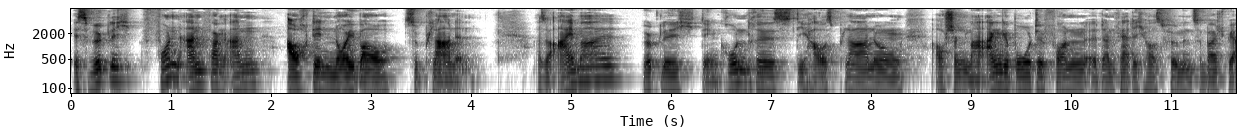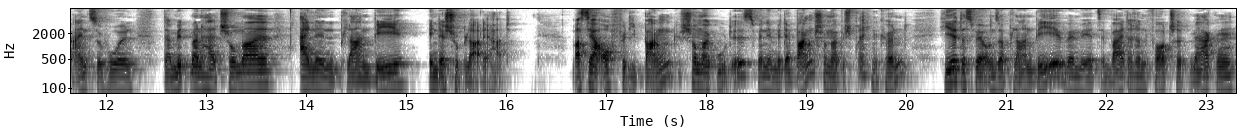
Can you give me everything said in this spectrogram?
ist wirklich von Anfang an auch den Neubau zu planen. Also einmal wirklich den Grundriss, die Hausplanung, auch schon mal Angebote von äh, dann Fertighausfirmen zum Beispiel einzuholen, damit man halt schon mal einen Plan B in der Schublade hat. Was ja auch für die Bank schon mal gut ist, wenn ihr mit der Bank schon mal besprechen könnt. Hier, das wäre unser Plan B, wenn wir jetzt im weiteren Fortschritt merken,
